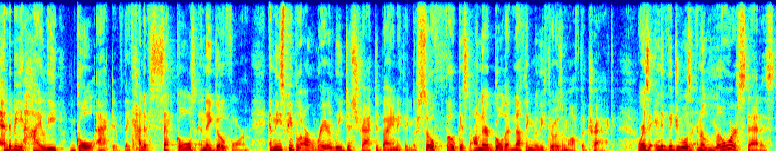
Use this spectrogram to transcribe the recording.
tend to be highly goal active. They kind of set goals and they go for them. And these people are rarely distracted by anything. They're so focused on their goal that nothing really throws them off their track. Whereas individuals in a lower status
